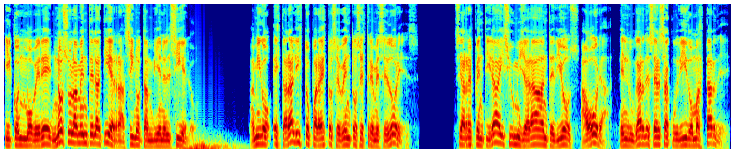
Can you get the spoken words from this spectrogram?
y conmoveré no solamente la tierra, sino también el cielo. Amigo, ¿estará listo para estos eventos estremecedores? se arrepentirá y se humillará ante Dios ahora, en lugar de ser sacudido más tarde.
